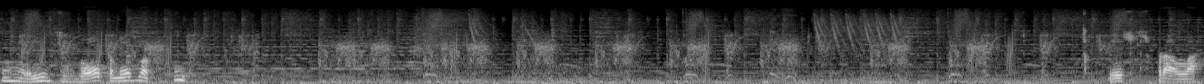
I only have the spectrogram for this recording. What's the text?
Isso, volta mesmo assim. Deixa isso pra lá.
